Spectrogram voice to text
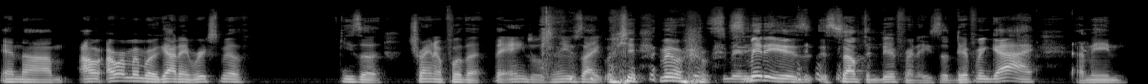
and, um, I, I remember a guy named Rick Smith. He's a trainer for the, the Angels. And he was like, remember, Smitty is, is something different. He's a different guy. I mean,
